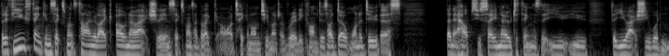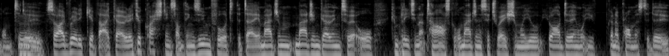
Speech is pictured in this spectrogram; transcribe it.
But if you think in six months' time, you're like, oh no, actually, in six months, I'd be like, oh, I've taken on too much. I really can't do this. I don't want to do this. Then it helps you say no to things that you you that you actually wouldn't want to do. Mm. So I'd really give that a go. And if you're questioning something, zoom forward to the day. Imagine imagine going to it or completing that task, or imagine a situation where you you are doing what you're going to promise to do.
